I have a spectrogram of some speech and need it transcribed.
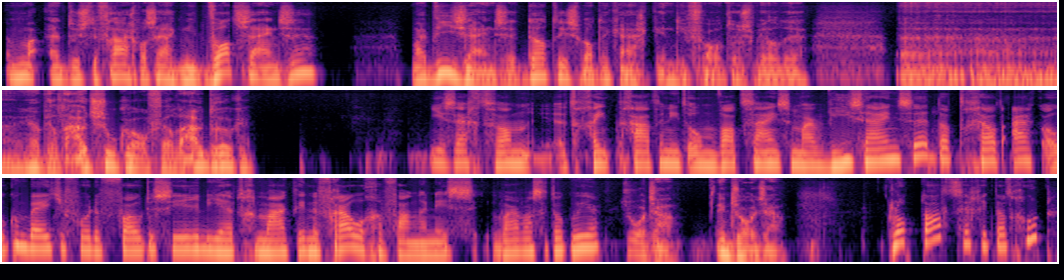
Maar, dus de vraag was eigenlijk niet wat zijn ze, maar wie zijn ze? Dat is wat ik eigenlijk in die foto's wilde, ja, wilde uitzoeken of wilde uitdrukken. Je zegt van het gaat er niet om wat zijn ze, maar wie zijn ze. Dat geldt eigenlijk ook een beetje voor de fotoserie die je hebt gemaakt in de vrouwengevangenis. Waar was het ook weer? Georgia. In Georgia. Klopt dat? Zeg ik dat goed?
